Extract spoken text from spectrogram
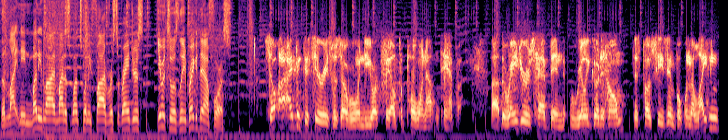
The Lightning money line minus 125 versus the Rangers. Give it to us, Lee. Break it down for us. So I think the series was over when New York failed to pull one out in Tampa. Uh, the Rangers have been really good at home this postseason, but when the Lightning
